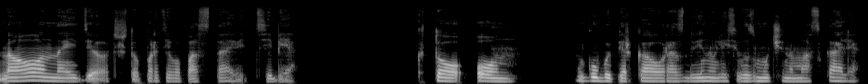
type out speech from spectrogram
но он найдет, что противопоставить тебе. Кто он? Губы Перкао раздвинулись в измученном оскале,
